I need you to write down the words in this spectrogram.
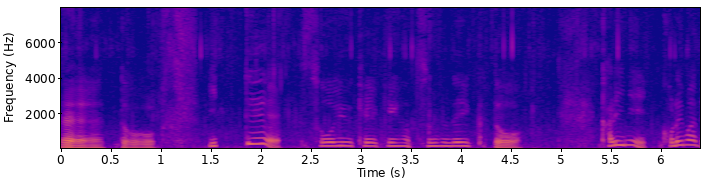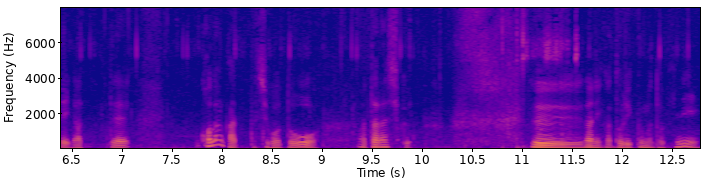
えー、っと一定そういう経験を積んでいくと仮にこれまでやってこなかった仕事を新しく何か取り組む時に、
